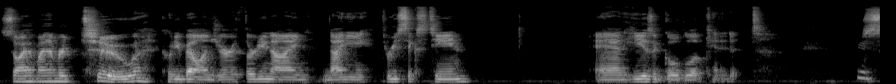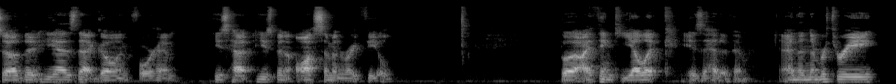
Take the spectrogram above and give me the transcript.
So I have my number two, Cody Bellinger, 39, 90, 316. And he is a gold glove candidate. Hmm. So that he has that going for him. He's had he's been awesome in right field. But I think Yelich is ahead of him. And then number three,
